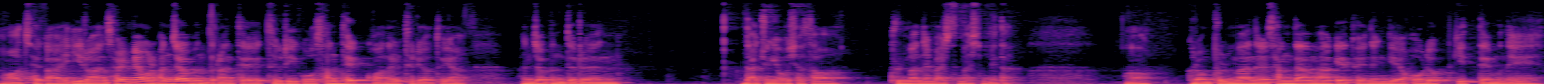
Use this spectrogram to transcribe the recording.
어, 제가 이러한 설명을 환자분들한테 드리고 선택권을 드려도요. 환자분들은 나중에 오셔서 불만을 말씀하십니다. 어, 그런 불만을 상담하게 되는 게 어렵기 때문에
